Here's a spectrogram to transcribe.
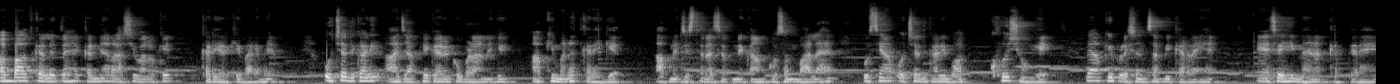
अब बात कर लेते हैं कन्या राशि वालों के करियर के बारे में। उच्च अधिकारी आज आपके करियर को बढ़ाने के आपकी मदद करेंगे। आपने जिस तरह से अपने काम को संभाला है, उससे आप उच्च अधिकारी बहुत खुश होंगे। वे आपकी प्रशंसा भी कर रहे हैं। ऐसे ही मेहनत करते रहें।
